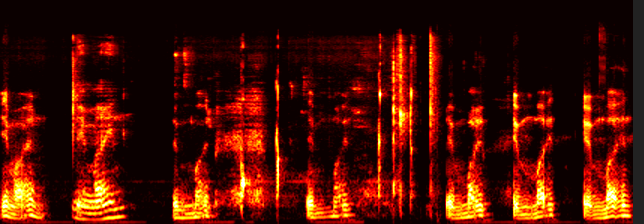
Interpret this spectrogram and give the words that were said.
Immerhin. Immerhin. Immerhin. Immerhin. Immerhin. Immerhin. Immerhin.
